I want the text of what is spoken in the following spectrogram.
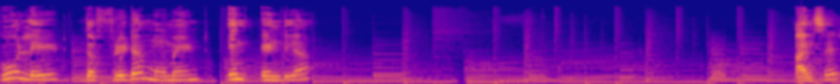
Who led the freedom movement in India? Answer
